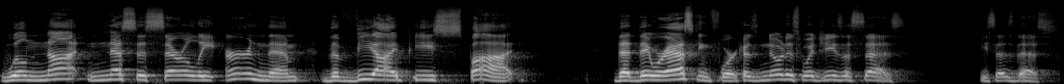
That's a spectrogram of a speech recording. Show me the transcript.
will not necessarily earn them the VIP spot that they were asking for. Because notice what Jesus says. He says this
